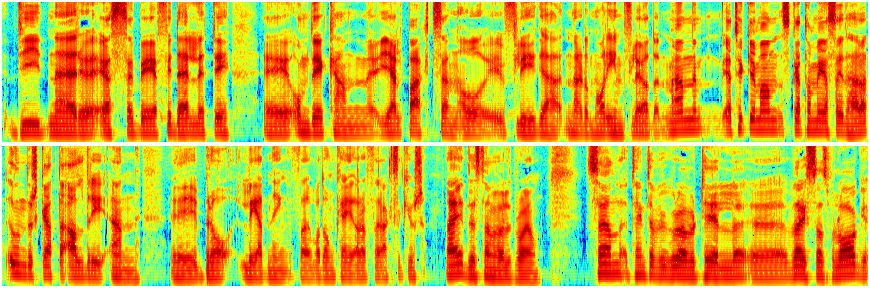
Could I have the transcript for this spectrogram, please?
Didner, SEB, Fidelity, eh, om det kan hjälpa aktien att flyga när de har inflöden. Men jag tycker man ska ta med sig det här att underskatta aldrig en eh, bra ledning för vad de kan göra för aktiekursen. Nej, det stämmer väldigt bra John. Sen tänkte jag att vi går över till eh, verkstadsbolag.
